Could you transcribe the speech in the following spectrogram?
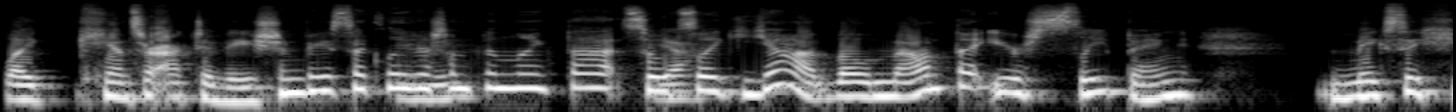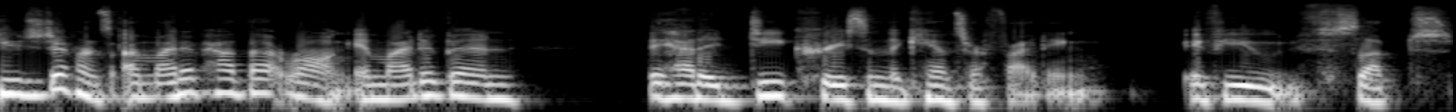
like cancer activation, basically, or Mhm. something like that. So it's like, yeah, the amount that you're sleeping makes a huge difference. I might have had that wrong. It might have been they had a decrease in the cancer fighting if you slept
